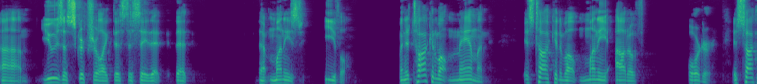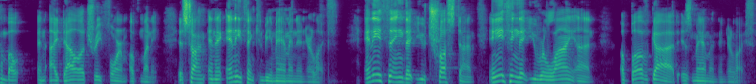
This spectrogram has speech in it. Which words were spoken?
um, use a scripture like this to say that that that money's evil. When it's talking about mammon, it's talking about money out of order. It's talking about an idolatry form of money. It's talking, and anything can be mammon in your life. Anything that you trust on, anything that you rely on above God is mammon in your life.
